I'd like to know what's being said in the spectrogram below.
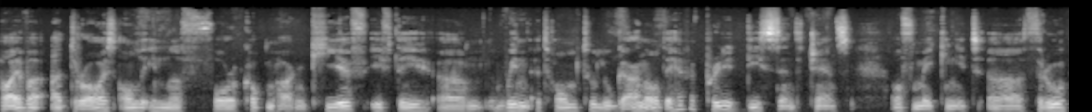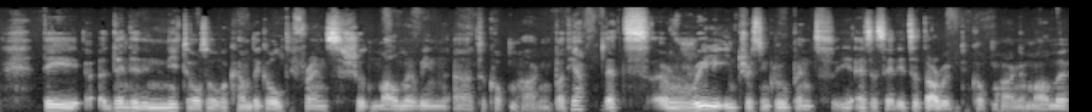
However, a draw is only enough for Copenhagen. Kiev, if they um, win at home to Lugano, they have a pretty decent chance of making it uh, through. They then they need to also overcome the goal difference should Malmö win uh, to Copenhagen. But yeah, that's a really interesting group, and as I said, it's a derby between Copenhagen and Malmö.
